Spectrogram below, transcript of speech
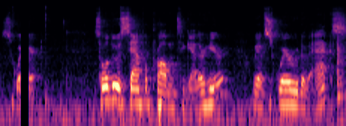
squared. So we'll do a sample problem together here. We have square root of x.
